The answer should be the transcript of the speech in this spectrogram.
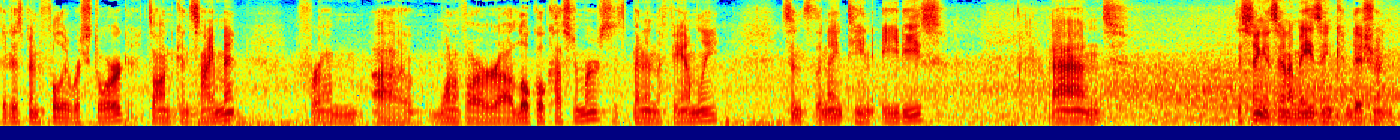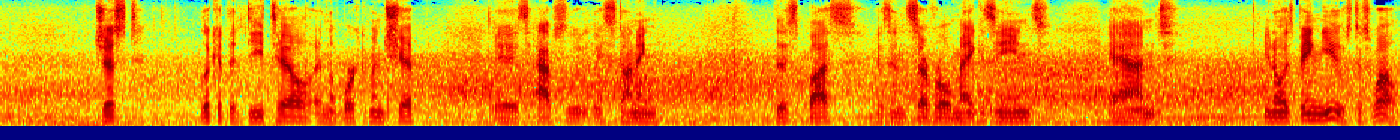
that has been fully restored. It's on consignment from uh, one of our uh, local customers. It's been in the family since the 1980s, and this thing is in amazing condition. Just look at the detail and the workmanship is absolutely stunning. This bus is in several magazines and you know is being used as well.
